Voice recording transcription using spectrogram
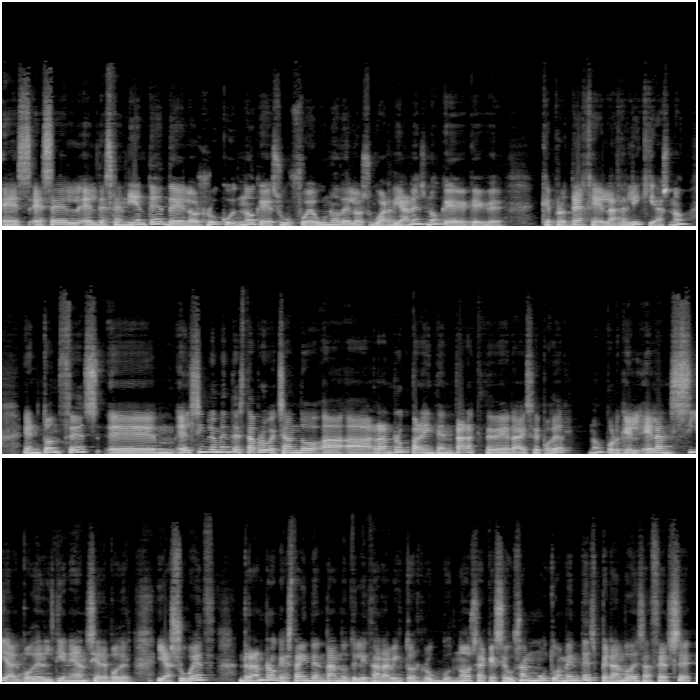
es, es el, descendiente de los Rukut, ¿no? Que fue uno de los guardianes, ¿no? Que, que, que protege las reliquias, ¿no? Entonces, eh, él simplemente está aprovechando a, a Ranrock para intentar acceder a ese poder, ¿no? Porque él, él ansía el poder, él tiene ansia de poder. Y a su vez, Ranrock está intentando utilizar a Víctor Rookwood, ¿no? O sea, que se usan mutuamente esperando deshacerse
